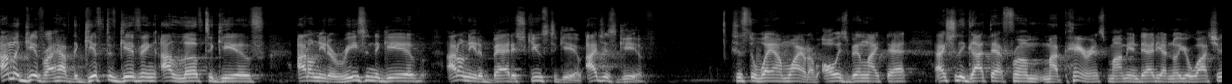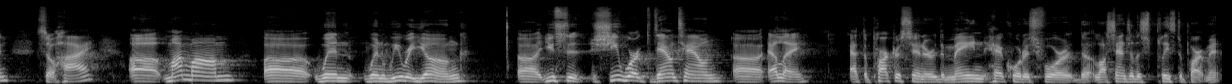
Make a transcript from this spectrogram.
I'm a giver. I have the gift of giving. I love to give. I don't need a reason to give. I don't need a bad excuse to give. I just give. It's just the way I'm wired. I've always been like that. I actually got that from my parents, mommy and daddy. I know you're watching, so hi. Uh, my mom uh, when when we were young, uh, used to she worked downtown uh, L.A. at the Parker Center, the main headquarters for the Los Angeles Police Department,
